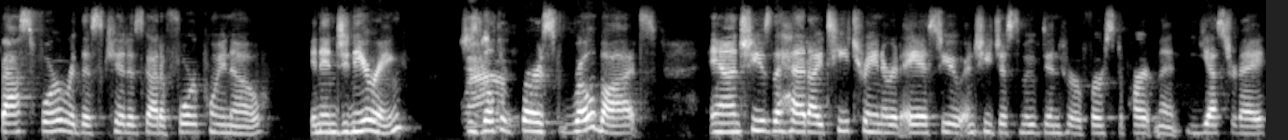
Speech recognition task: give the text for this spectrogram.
Fast forward this kid has got a 4.0 in engineering. She's wow. built her first robot and she's the head IT trainer at ASU, and she just moved into her first apartment yesterday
